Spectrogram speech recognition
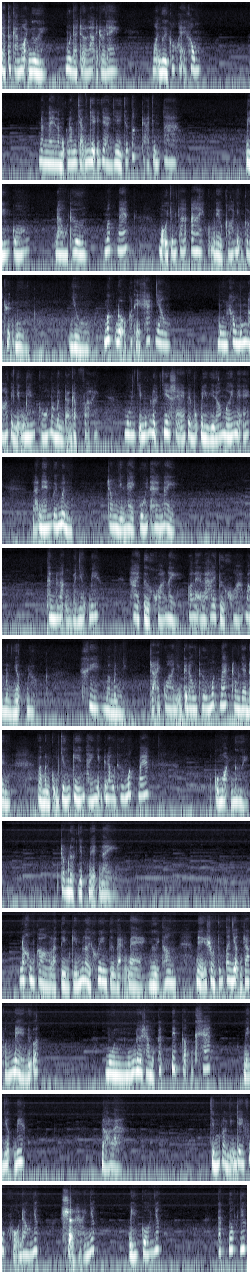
Chào tất cả mọi người, Moon đã trở lại rồi đây. Mọi người có khỏe không? Năm nay là một năm chẳng dễ dàng gì cho tất cả chúng ta. Biến cố, đau thương, mất mát, mỗi chúng ta ai cũng đều có những câu chuyện buồn. Dù mức độ có thể khác nhau. Moon không muốn nói về những biến cố mà mình đã gặp phải. Moon chỉ muốn được chia sẻ về một điều gì đó mới mẻ đã đến với mình trong những ngày cuối tháng này thinh lặng và nhận biết. Hai từ khóa này có lẽ là hai từ khóa mà mình nhận được khi mà mình trải qua những cái đau thương mất mát trong gia đình. Và mình cũng chứng kiến, thấy những cái đau thương mất mát của mọi người trong đợt dịch bệnh này. Nó không còn là tìm kiếm lời khuyên từ bạn bè, người thân để rồi chúng ta nhận ra vấn đề nữa. Moon muốn đưa ra một cách tiếp cận khác để nhận biết đó là chính vào những giây phút khổ đau nhất sợ hãi nhất biến cố nhất cách tốt nhất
